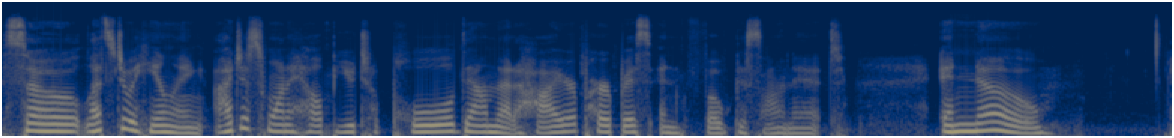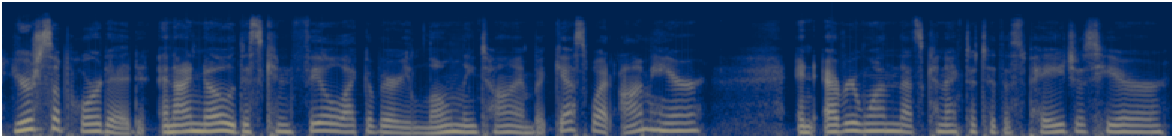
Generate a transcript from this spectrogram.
So let's do a healing. I just want to help you to pull down that higher purpose and focus on it. And know you're supported. And I know this can feel like a very lonely time, but guess what? I'm here and everyone that's connected to this page is here,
